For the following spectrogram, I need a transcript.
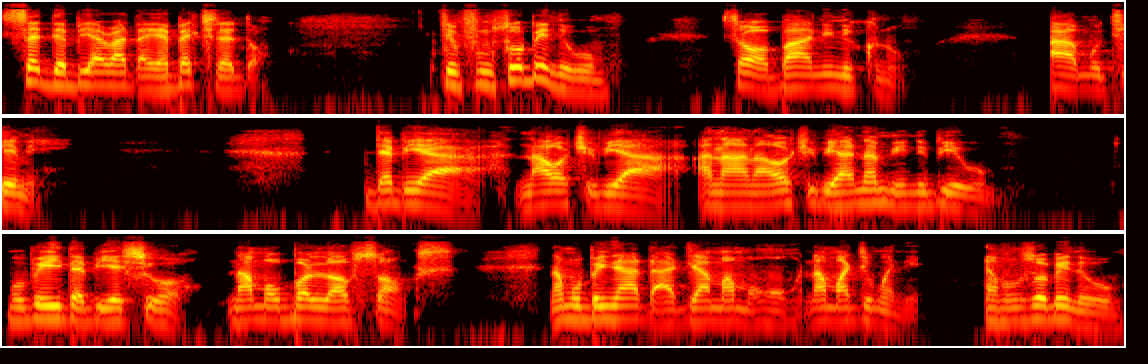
Sɛ da biara da yɛbɛkyerɛ dɔ. Nti mfumsuo bɛ na ɛwɔ mu sɛ ɔbaa ne ne kunu a motie me. Da bi a naawɔtwe bi a anaa naawɔtwe bi a na mmienu bi wɔ mu mobɛyi da bi asi hɔ na mobɔ love songs. Na mobɛnya adagye ama mo ho na moagye mo ani mfomsoɔ bɛ na ɛwɔ mu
